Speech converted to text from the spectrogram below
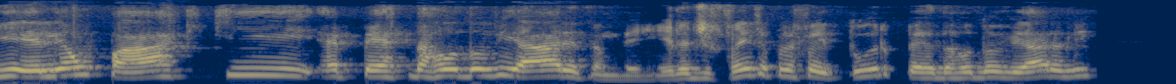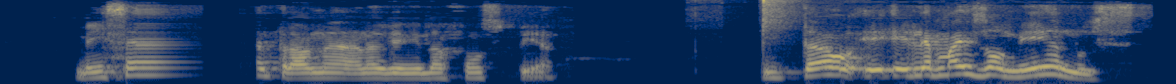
E ele é um parque que é perto da rodoviária também. Ele é de frente à prefeitura, perto da rodoviária ali, bem central, na, na Avenida Afonso Pena. Então, ele é mais ou menos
